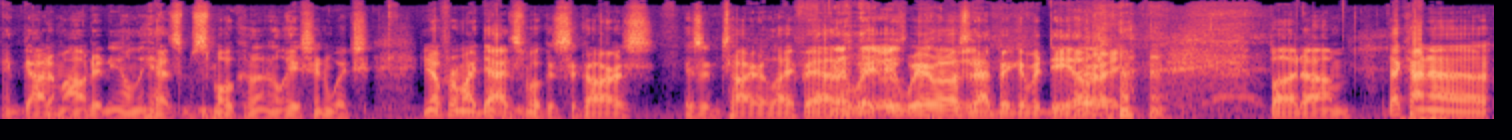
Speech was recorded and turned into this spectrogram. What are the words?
and got him out. And he only had some smoke inhalation, which you know, for my dad smoking cigars his entire life, yeah, it, it, it wasn't that big of a deal. Right. but um, that kind of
